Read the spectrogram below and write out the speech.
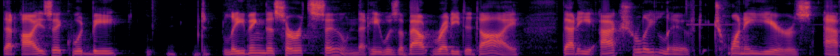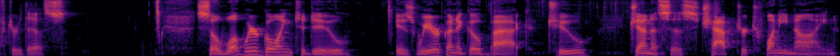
that Isaac would be leaving this earth soon, that he was about ready to die, that he actually lived 20 years after this. So, what we're going to do is we're going to go back to Genesis chapter 29,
